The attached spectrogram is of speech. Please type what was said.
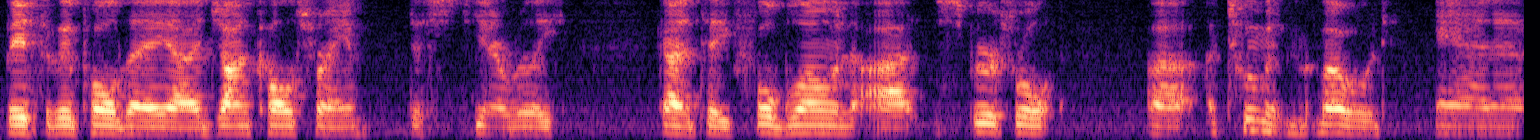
basically pulled a uh, John Coltrane, just you know really got into full blown uh, spiritual attunement mode, and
